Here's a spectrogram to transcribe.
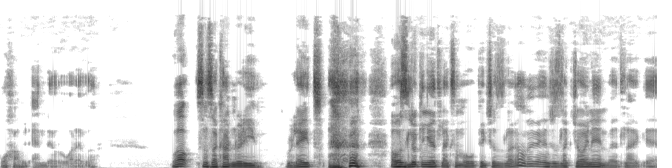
or how it ended or whatever. Well, since I can't really relate, I was looking at like some old pictures, like oh maybe I can just like join in, but like yeah,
